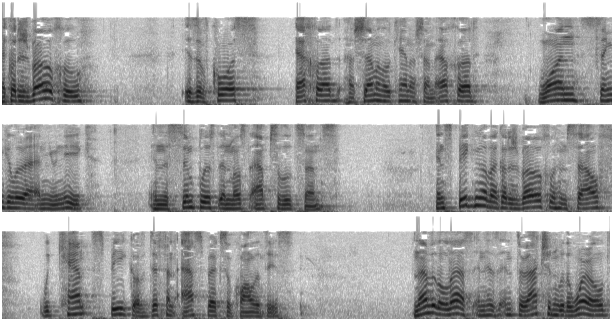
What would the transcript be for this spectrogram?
HaKadosh Baruch Hu is, of course, Echad, Hashem Elokein, Hashem Echad, one, singular and unique, in the simplest and most absolute sense. In speaking of HaKadosh Baruch Hu himself, we can't speak of different aspects or qualities. Nevertheless, in his interaction with the world,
